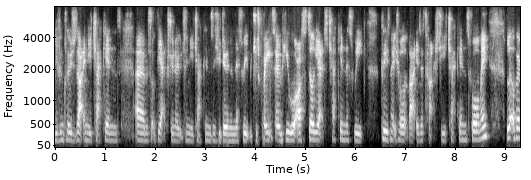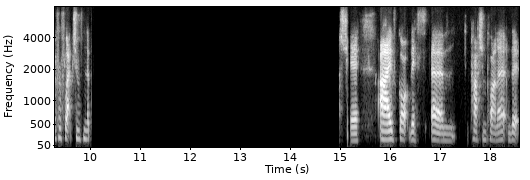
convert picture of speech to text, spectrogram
you've included that in your check-ins, um, sort of the extra notes in your check-ins as you're doing them this week, which is great. So if you are still yet to check in this week, please make sure that that is attached to your check-ins for me. A little bit of reflection from the last year. I've got this um, passion planner that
